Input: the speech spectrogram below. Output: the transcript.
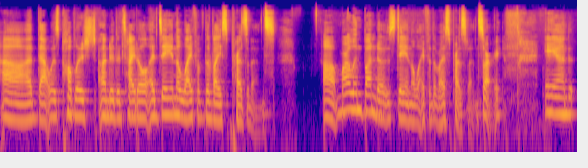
uh, that was published under the title "A Day in the Life of the Vice President." Uh, Marlon Bundo's Day in the Life of the Vice President. Sorry, and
